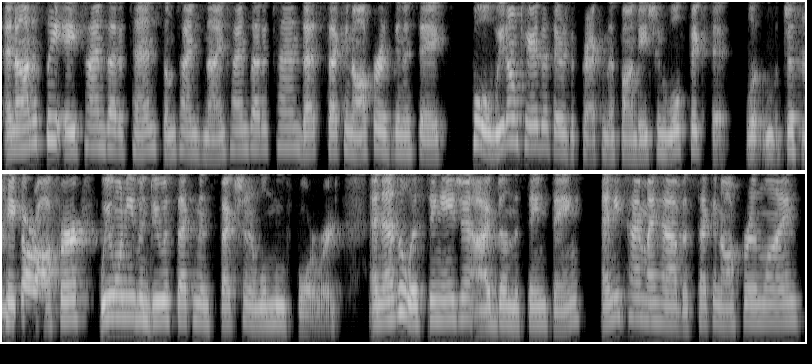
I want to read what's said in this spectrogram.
And honestly, eight times out of 10, sometimes nine times out of 10, that second offer is going to say, cool, we don't care that there's a crack in the foundation. We'll fix it. We'll just mm-hmm. take our offer. We won't even do a second inspection and we'll move forward. And as a listing agent, I've done the same thing. Anytime I have a second offer in line,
